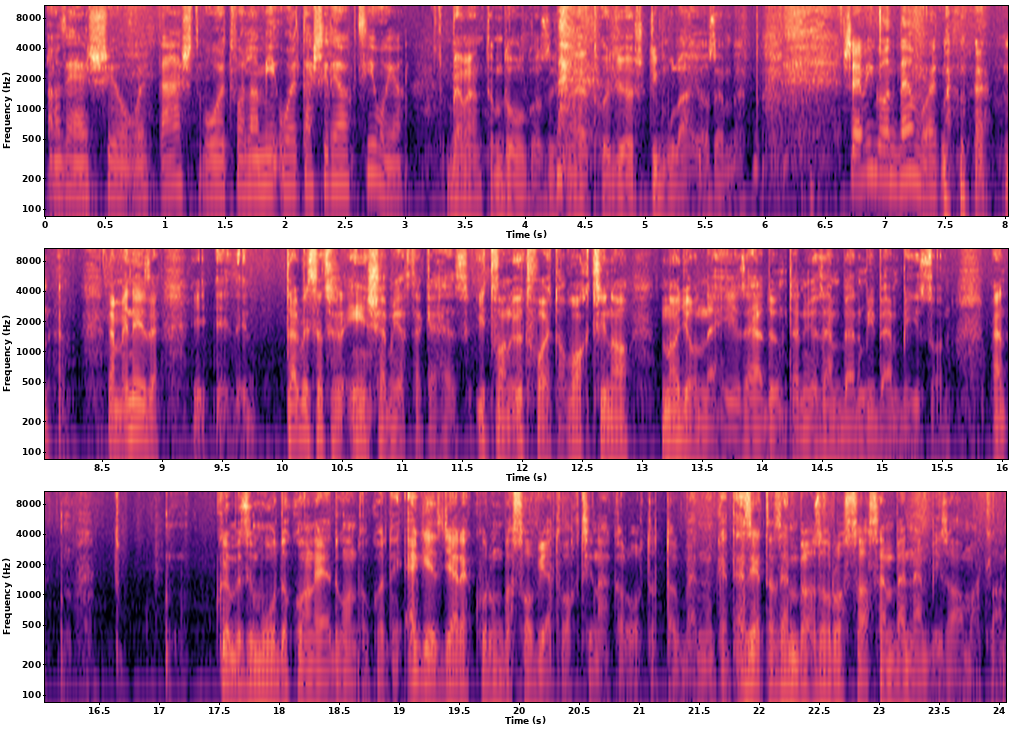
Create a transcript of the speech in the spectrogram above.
az első oltást. Volt valami oltási reakciója? Bementem dolgozni, lehet, hogy stimulálja az embert. Semmi gond nem volt? Nem, nem. nem nézze, természetesen én sem értek ehhez. Itt van ötfajta vakcina, nagyon nehéz eldönteni, hogy az ember miben bízon. Mert különböző módokon lehet gondolkodni. Egész gyerekkorunkban szovjet vakcinákkal oltottak bennünket, ezért az ember az orosszal szemben nem bizalmatlan.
